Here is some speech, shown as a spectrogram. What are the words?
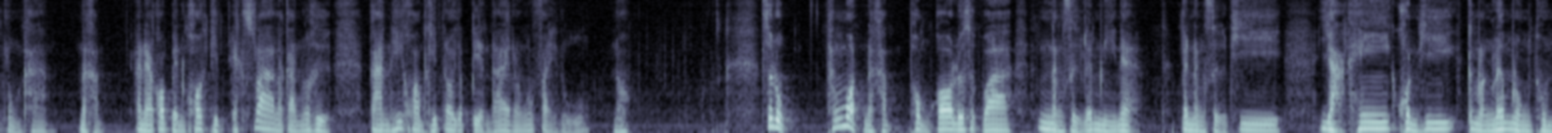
ศตรงข้ามนะครับ อันนี้ก็เป็นข้อคิดเอ็กซ์ตร้าละกันก็คือ การที่ความคิดเราจะเปลี่ยนได้เราต้องใฝ่รู้เนาะสรุปทั้งหมดนะครับ ผมก็รู้สึกว่าหนังสือเล่มนี้เนี่ย เป็นหนังสือที่อยากให้คนที่กำลังเริ่มลงทุน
